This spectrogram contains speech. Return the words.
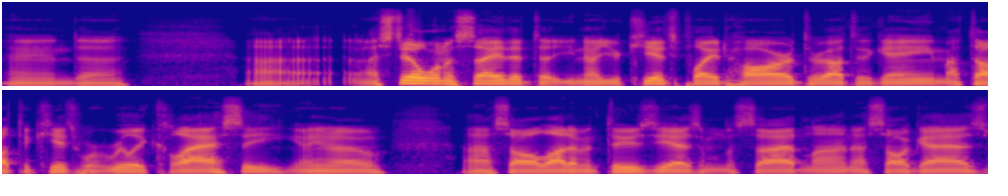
And uh, uh, I still want to say that the, you know your kids played hard throughout the game. I thought the kids were really classy. You know, I saw a lot of enthusiasm on the sideline. I saw guys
